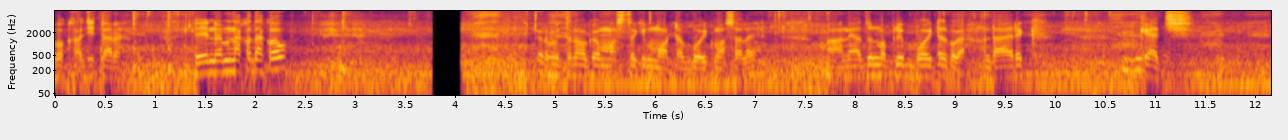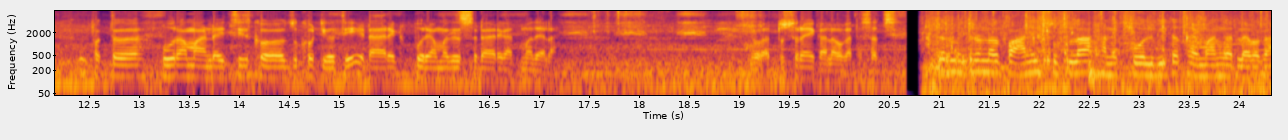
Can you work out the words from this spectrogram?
बघ जितारा हे नम दाखव दाखव तर मित्रांनो का मस्त की मोठा बॉईट मसाला आहे आणि अजून आपली बॉईटच बघा डायरेक्ट कॅच फक्त पुरा मांडायची खो जो खोटी होती डायरेक्ट पुऱ्यामध्येच डायरेक्ट आतमध्ये आला बघा दुसरा एक आला बघा तसाच तर मित्रांनो पाणी सुकला आणि कोलबीचा थैमान घातलाय बघा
